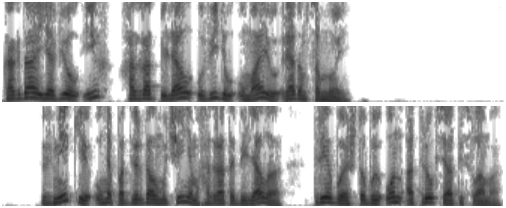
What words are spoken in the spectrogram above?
Когда я вел их, Хазрат Белял увидел Умаю рядом со мной. В Мекке Умая подвергал мучениям Хазрата Беляла, требуя, чтобы он отрекся от ислама.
